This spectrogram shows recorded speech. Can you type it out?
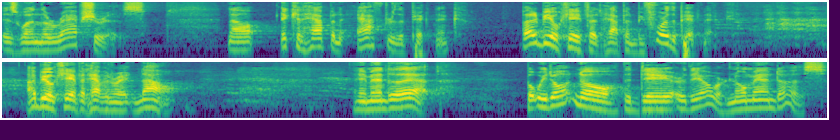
is when the rapture is. Now, it can happen after the picnic, but I'd be okay if it happened before the picnic. I'd be okay if it happened right now. Amen to that. But we don't know the day or the hour. No man does.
